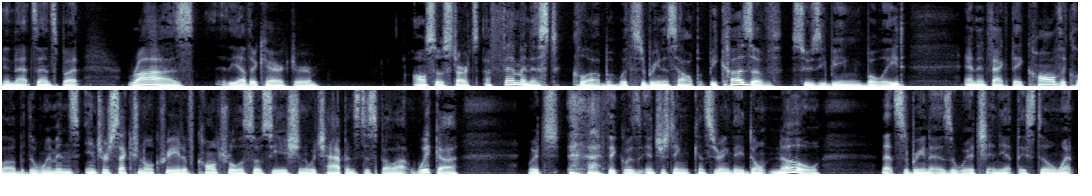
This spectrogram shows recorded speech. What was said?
in that sense. But Roz, the other character, also starts a feminist club with Sabrina's help because of Susie being bullied. And in fact, they call the club the Women's Intersectional Creative Cultural Association, which happens to spell out Wicca, which I think was interesting considering they don't know that Sabrina is a witch, and yet they still went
